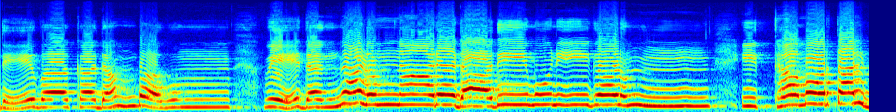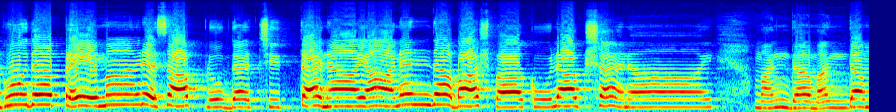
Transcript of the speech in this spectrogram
ദേവകദംബവും. വേദങ്ങളും നാരദാദി മുനികളും ഇത്തമോർത്തത്ഭുത പ്രേമരസാപ്ലുത ചിത്തനായ ആനന്ദ ബാഷ്പാകുലാക്ഷനായി മന്ദമന്ദം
